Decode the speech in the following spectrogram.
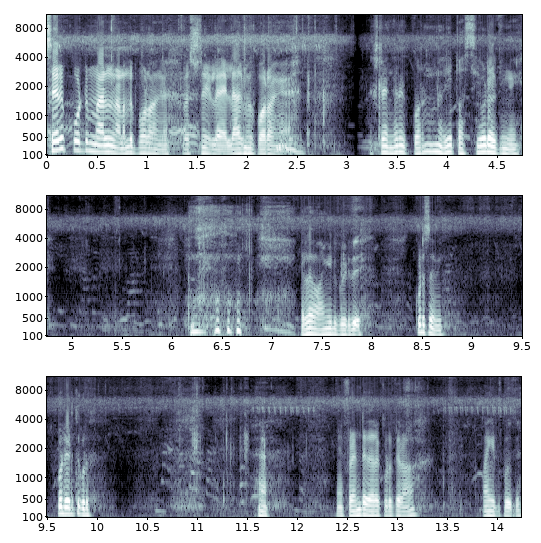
செருப்பு போட்டு மேலே நடந்து போகலாங்க பிரச்சனை இல்லை எல்லாருமே போகிறாங்க ஆக்சுவலாக எங்கே குரங்கு நிறைய பசியோடு இருக்குங்க. எல்லாம் வாங்கிட்டு போயிடுது. கொடு சாமி. கொடு எடுத்து கொடு. ஆ என் ஃப்ரெண்டு வேறு கொடுக்குறான். வாங்கிட்டு போகுது.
